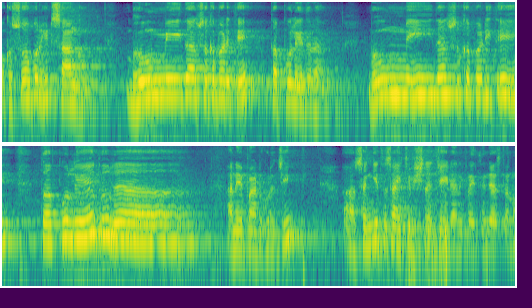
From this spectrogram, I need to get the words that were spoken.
ఒక సూపర్ హిట్ సాంగ్ భూమి మీద సుఖపడితే తప్పు లేదురా. భూమి మీద సుఖపడితే తప్పు లేదురా అనే పాట గురించి సంగీత సాహిత్య విశ్లేషణ చేయడానికి ప్రయత్నం చేస్తాను.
